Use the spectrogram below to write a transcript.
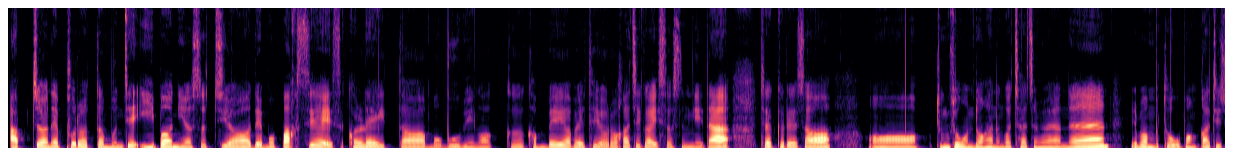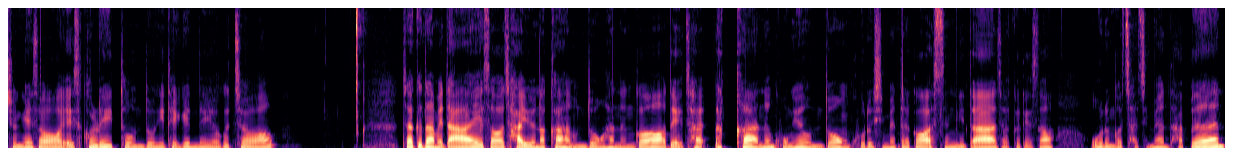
앞전에 풀었던 문제 2번이었었지요. 네모 박스에 에스컬레이터, 뭐 무빙 워크, 컨베이어 벨트 여러 가지가 있었습니다. 자, 그래서 어, 등속 운동하는 거 찾으면은 1번부터 5번까지 중에서 에스컬레이터 운동이 되겠네요. 그렇죠? 자, 그 다음에 나에서 자유낙하 운동하는 거, 네, 자, 낙하하는 공유 운동 고르시면 될 것 같습니다. 자, 그래서 옳은 거 찾으면 답은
